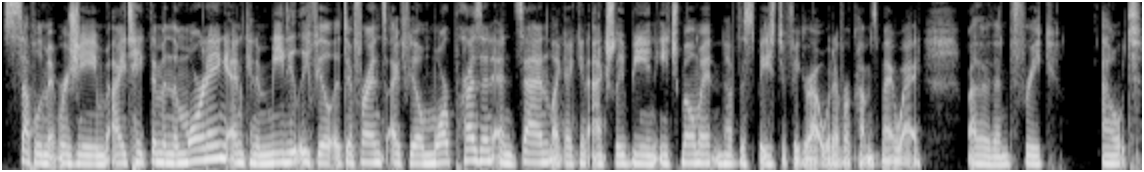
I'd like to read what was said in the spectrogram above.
supplement regime. I take them in the morning and can immediately feel a difference. I feel more present and zen, like I can actually be in each moment and have the space to figure out whatever comes my way rather than freak out.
